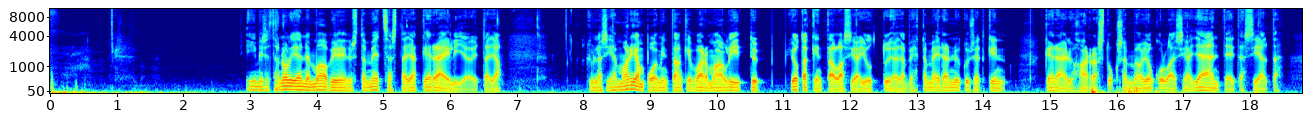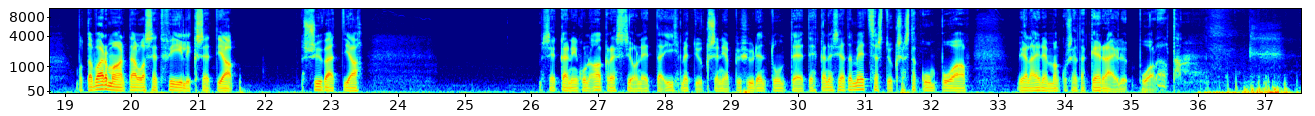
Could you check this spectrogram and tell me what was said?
Ihmisethän oli ennen maanviljelystä metsästä ja keräilijöitä ja kyllä siihen marjanpoimintaankin varmaan liittyy jotakin tällaisia juttuja ja ehkä meidän nykyisetkin keräilyharrastuksemme on jonkunlaisia jäänteitä sieltä. Mutta varmaan tällaiset fiilikset ja syvät ja sekä niin kuin aggression että ihmetyksen ja pyhyyden tunteet, ehkä ne sieltä metsästyksestä kumpuaa vielä enemmän kuin sieltä keräilypuolelta.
